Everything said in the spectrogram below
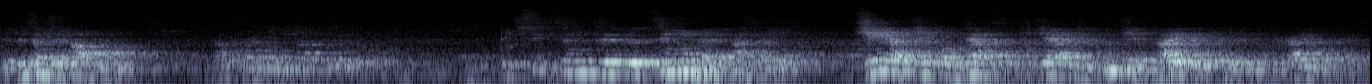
Deci înseamnă apă. Asta e. Deci sunt, sunt numere, asta e. Ceea ce contează, ceea ce duce la efectele despre care vorbeați,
